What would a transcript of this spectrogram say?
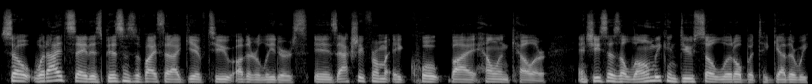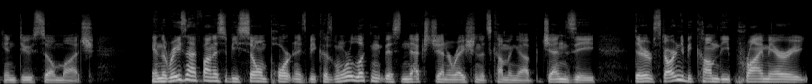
So, what I'd say, this business advice that I give to other leaders is actually from a quote by Helen Keller. And she says, Alone we can do so little, but together we can do so much. And the reason I find this to be so important is because when we're looking at this next generation that's coming up, Gen Z, they're starting to become the primary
